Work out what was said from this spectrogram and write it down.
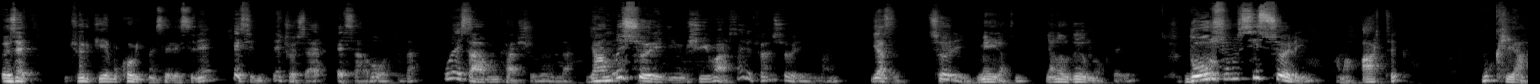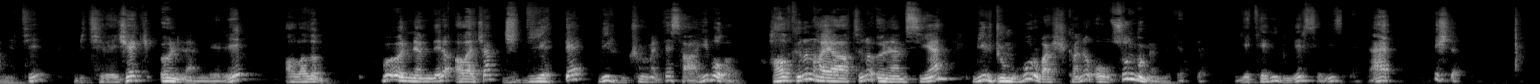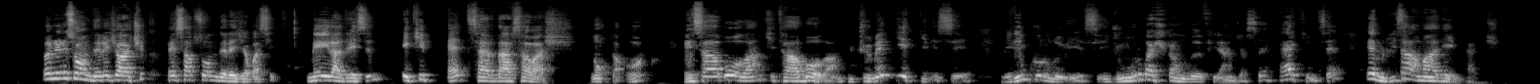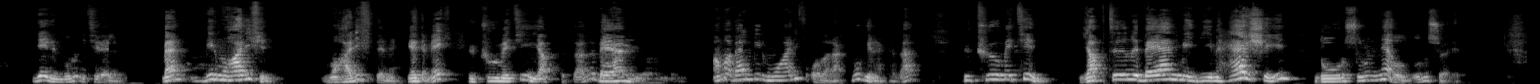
özet. Türkiye bu Covid meselesini kesinlikle çözer. Hesabı ortada. Bu hesabın karşılığında yanlış söylediğim bir şey varsa lütfen söyleyin bana. Yazın, söyleyin, mail atın. Yanıldığım noktayı. Doğrusunu siz söyleyin ama artık bu kıyameti bitirecek önlemleri alalım. Bu önlemleri alacak ciddiyette bir hükümete sahip olalım. Halkının hayatını önemseyen bir cumhurbaşkanı olsun bu memlekette. Yeteri bilirseniz yeter. İşte öneri son derece açık, hesap son derece basit. Mail adresim ekip.serdarsavaş.org Hesabı olan, kitabı olan, hükümet yetkilisi, bilim kurulu üyesi, cumhurbaşkanlığı filancası her kimse emrinize amadeyim kardeşim. Gelin bunu bitirelim. Ben bir muhalifim. Muhalif demek ne demek? Hükümetin yaptıklarını beğenmiyorum demek. Ama ben bir muhalif olarak bugüne kadar hükümetin yaptığını beğenmediğim her şeyin doğrusunun ne olduğunu söyledim.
